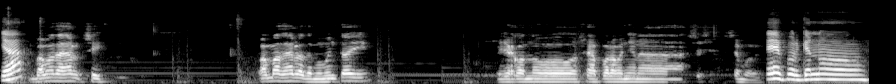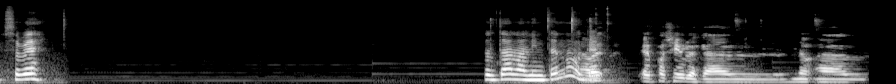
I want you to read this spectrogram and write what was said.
¿Ya? Vamos a dejarlo, sí. Vamos a dejarlo de momento ahí. Y ya cuando sea por la mañana se, mueve. Eh, ¿por qué no se ve? ¿Soltar la linterna o A qué? ver, es posible que al, no, al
